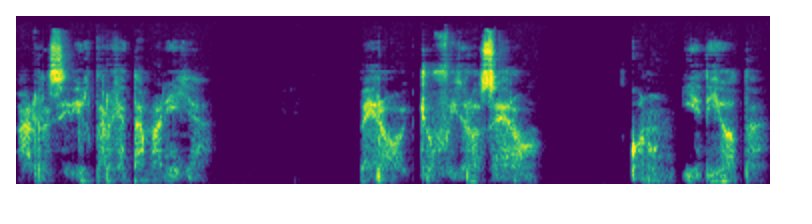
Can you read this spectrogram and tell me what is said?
al recibir tarjeta amarilla. Pero yo fui grosero con un idiota.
